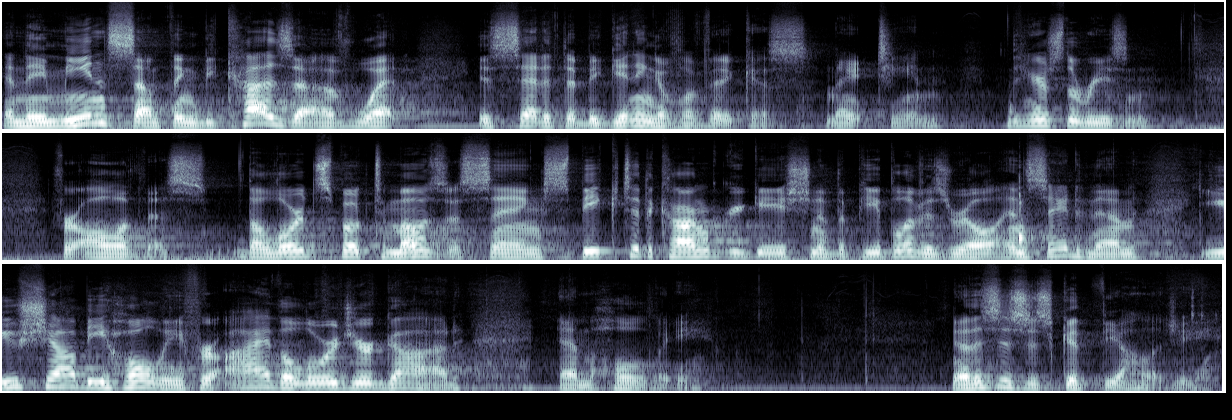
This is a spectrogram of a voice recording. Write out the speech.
and they mean something because of what is said at the beginning of leviticus 19 here's the reason for all of this the lord spoke to moses saying speak to the congregation of the people of israel and say to them you shall be holy for i the lord your god am holy now this is just good theology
